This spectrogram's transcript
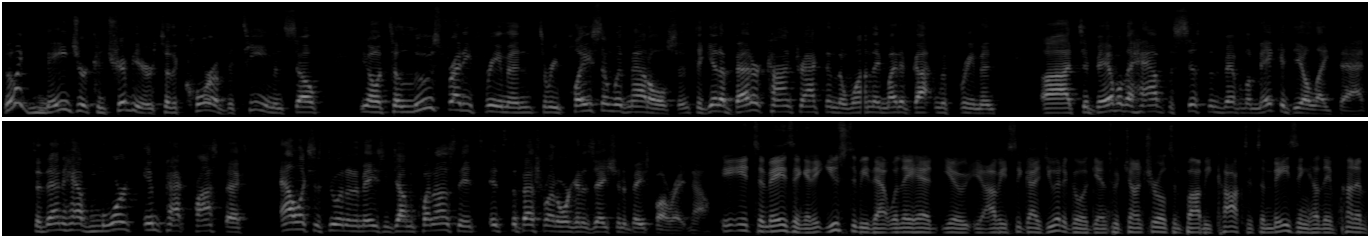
they're like major contributors to the core of the team. And so, you know, to lose Freddie Freeman, to replace him with Matt Olson, to get a better contract than the one they might have gotten with Freeman, uh, to be able to have the system to be able to make a deal like that to then have more impact prospects. Alex is doing an amazing job. And quite honestly, it's it's the best run organization in baseball right now. It's amazing. And it used to be that when they had, you know, obviously guys you had to go against with John Schuerholz and Bobby Cox. It's amazing how they've kind of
